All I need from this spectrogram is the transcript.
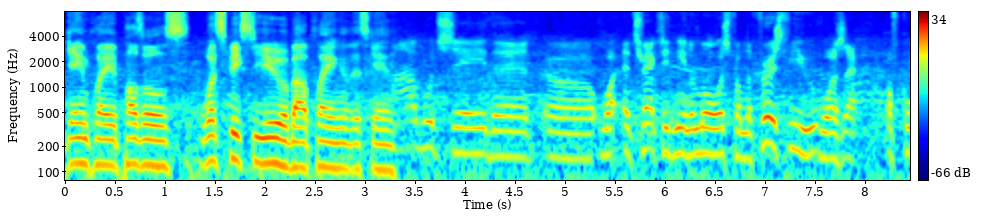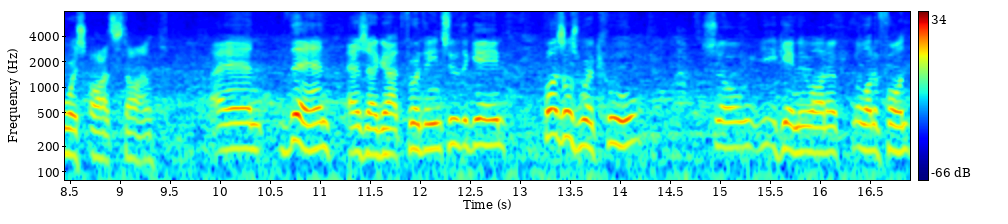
gameplay, puzzles. What speaks to you about playing this game? I would say that uh, what attracted me the most from the first view was, uh, of course, art style. And then, as I got further into the game, puzzles were cool, so it gave me a lot of a lot of fun.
